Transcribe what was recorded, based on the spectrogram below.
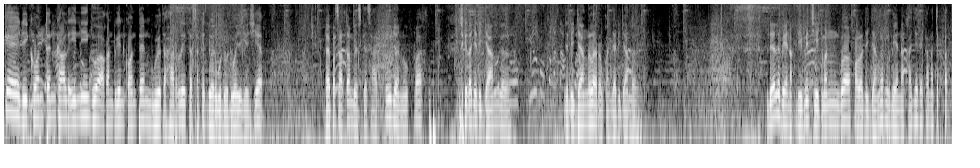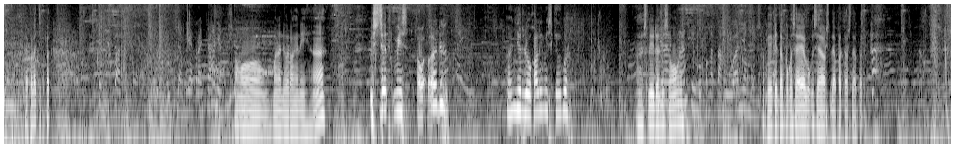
Oke di konten kali ini gua akan bikin konten build Harley tersakit 2022 ya guys ya. Level 1 ambil skill 1 jangan lupa. Terus kita jadi jungle. Jadi jungler bukan jadi jungle. Dia lebih enak di mid sih Cuman gua kalau di jungler lebih enak aja deh karena cepet. Levelnya cepet. Songong Mana nih orangnya nih? Hah? Miss. Aw Aduh Anjir dua kali miss skill gua. Asli dan nih. Songongnya Oke kita fokus saya fokus saya harus dapat harus dapat.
